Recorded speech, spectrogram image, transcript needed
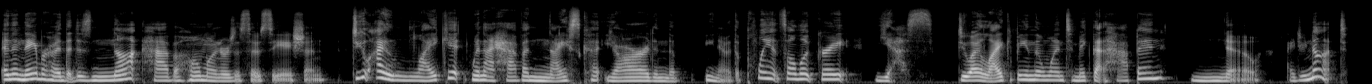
in a neighborhood that does not have a homeowners association. Do I like it when I have a nice cut yard and the, you know, the plants all look great? Yes. Do I like being the one to make that happen? No, I do not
